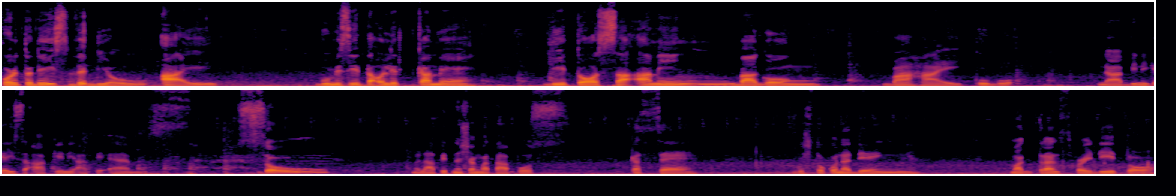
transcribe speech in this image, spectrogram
For today's video ay bumisita ulit kami dito sa aming bagong bahay kubo na binigay sa akin ni Ate Ems. So, malapit na siyang matapos kasi gusto ko na ding mag-transfer dito.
